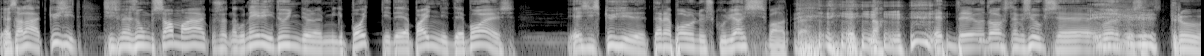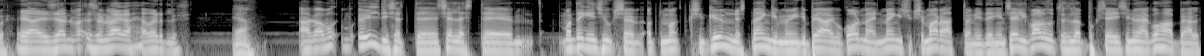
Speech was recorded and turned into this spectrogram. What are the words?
ja sa lähed küsid, siis meil on umbes sama aeg, kui sa oled nagu neli tundi oled mingi pottide ja pannide poes ja siis küsid, et tere, palun üks kuljass, vaata. et noh, et ma tooks nagu siukse võrdluse, True ja see on, see on väga hea võrdlus. jah. aga üldiselt eh, sellest, ma tegin siukse, oota, ma hakkasin kümnest mängima mingi peaaegu kolmeni, mängin siukse maratoni, tegin selg valutas, lõpuks seisin ühe koha peal,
